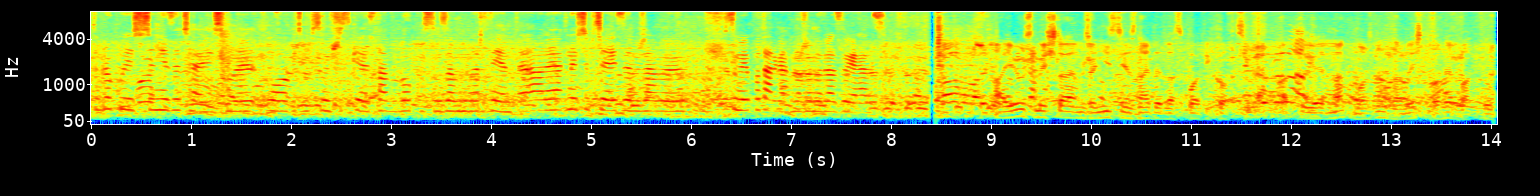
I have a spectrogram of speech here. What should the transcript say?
W tym roku jeszcze nie zaczęliśmy łowić, bo w sumie wszystkie stawy wokół są zamarznięte, ale jak najszybciej zamierzamy, w sumie po targach możemy od razu jechać. A już myślałem, że nic nie znajdę dla spławikowców, a tu jednak można znaleźć trochę batów.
